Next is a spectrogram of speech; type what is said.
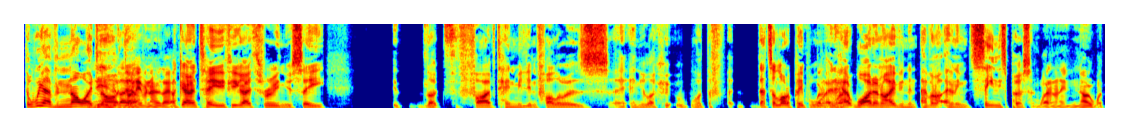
that we have no idea No who they I don't are. even know who they are. I are. guarantee you, if you go through and you see it, like five, ten million followers, and you're like, who, what the? F-? That's a lot of people. What- and what- how, why don't I even haven't I haven't even seen this person? Why don't I know what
